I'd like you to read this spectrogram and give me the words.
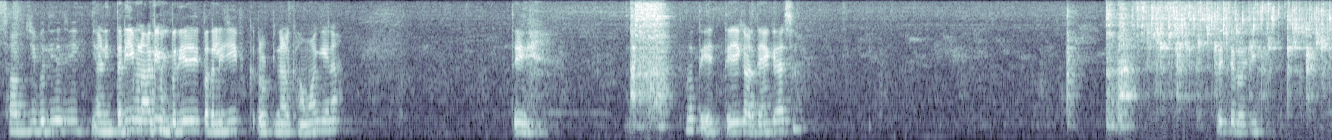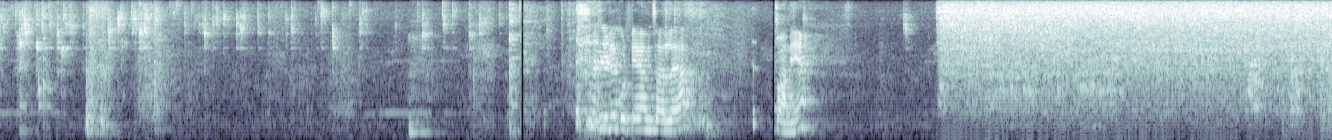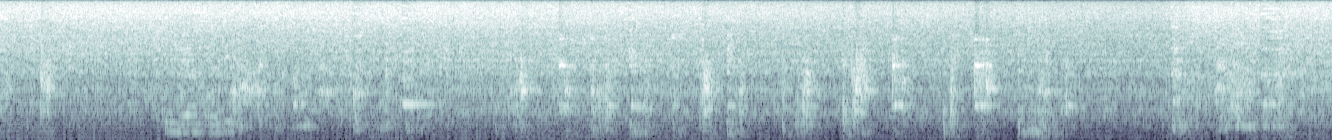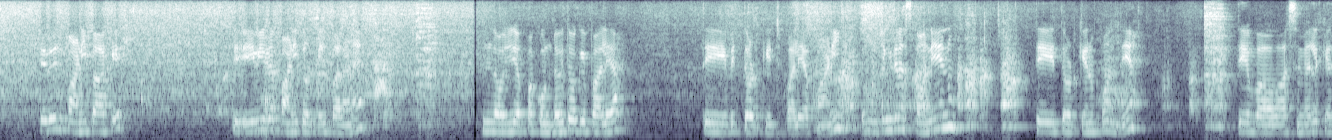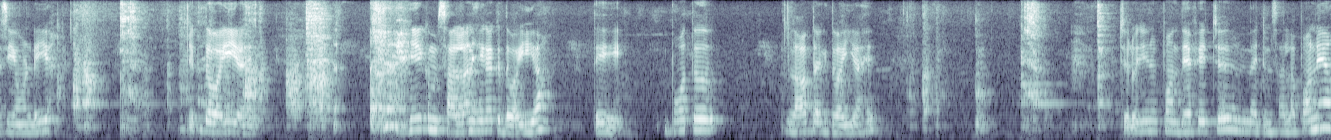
ਸਬਜ਼ੀ ਵਧੀਆ ਜੀ, ਯਾਨੀ ਤਰੀ ਬਣਾ ਕੇ ਵਧੀਆ ਜੀ, ਪਤਲੀ ਜੀ ਰੋਟੀ ਨਾਲ ਖਾਵਾਂਗੇ ਨਾ। ਤੇ ਥੋੜਾ ਤੇਜ਼ ਤੇਜ਼ ਕਰਦੇ ਹਾਂ ਗੈਸ। ਤੇ ਚਲੋ ਜੀ। ਜਿਹੜਾ ਕੁੱਟਿਆ ਮਸਾਲਾ ਆ, ਪਾਉਣੇ ਆ। ਠੀਕ ਆ ਲਓ ਜੀ ਤੇ ਇਹਦੇ ਵਿੱਚ ਪਾਣੀ ਪਾ ਕੇ ਤੇ ਇਹ ਵੀ ਜਿਹੜਾ ਪਾਣੀ ਤੜਕੇ 'ਚ ਪਾ ਲੈਣਾ ਲਓ ਜੀ, ਆਪਾਂ ਕੁੰਡਾ ਵੀ ਧੋ ਕੇ ਪਾ ਲਿਆ ਤੇ ਵਿੱਚ ਤੜਕੇ 'ਚ ਪਾ ਲਿਆ ਪਾਣੀ। ਤੇ ਹੁਣ ਚੰਗੀ ਤਰ੍ਹਾਂ ਸੁਕਾਉਂਦੇ ਆ ਇਹਨੂੰ ਤੇ ਤੜਕੇ ਨੂੰ ਭੁੰਨਦੇ ਆ ਤੇ ਵਾਹ ਵਾਹ ਸਮੈਲ ਕੈਸੀ ਆਉਣ ਡਈ ਆ? ਇੱਕ ਦਵਾਈ ਆ ਇਹ ਇਹ ਇੱਕ ਮਸਾਲਾ ਨਹੀਂ ਹੈਗਾ, ਇੱਕ ਦਵਾਈ ਆ। ਤੇ ਬਹੁਤ ਲਾਭਦਾਇਕ ਦਵਾਈ ਆ ਇਹ। ਚਲੋ ਜੀ, ਇਹਨੂੰ ਪਾਉਂਦੇ ਆ ਫਿਰ ਚ, ਮਿਰਚ ਮਸਾਲਾ ਪਾਉਂਦੇ ਆ।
